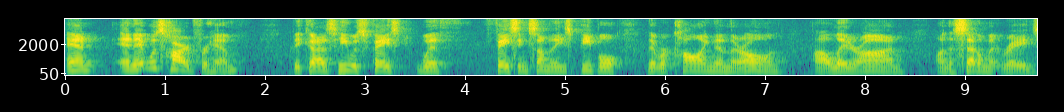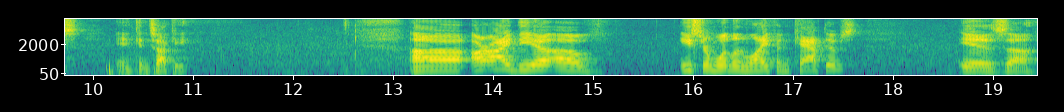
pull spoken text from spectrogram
And, and it was hard for him because he was faced with facing some of these people that were calling them their own uh, later on on the settlement raids in Kentucky. Uh, our idea of Eastern woodland life and captives is uh,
